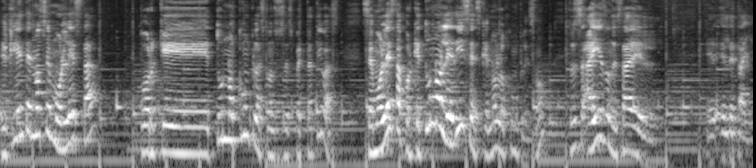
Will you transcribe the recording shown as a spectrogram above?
El cliente no se molesta porque tú no cumplas con sus expectativas. Se molesta porque tú no le dices que no lo cumples, ¿no? Entonces ahí es donde está el, el, detalle.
